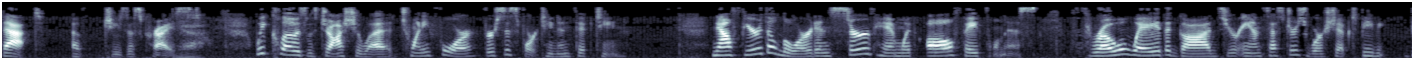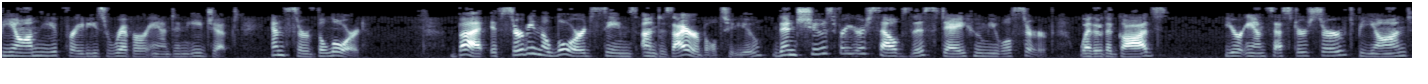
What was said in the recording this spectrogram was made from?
That of Jesus Christ. Yeah. We close with Joshua 24, verses 14 and 15. Now fear the Lord and serve him with all faithfulness. Throw away the gods your ancestors worshipped be- beyond the Euphrates River and in Egypt, and serve the Lord. But if serving the Lord seems undesirable to you, then choose for yourselves this day whom you will serve, whether the gods your ancestors served beyond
